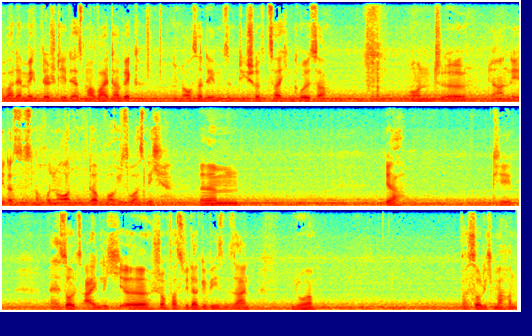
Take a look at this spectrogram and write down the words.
Aber der Mac, der steht erstmal weiter weg und außerdem sind die Schriftzeichen größer. Und äh, ja, nee, das ist noch in Ordnung, da brauche ich sowas nicht. Ähm, ja, okay. Es soll es eigentlich äh, schon fast wieder gewesen sein. Nur, was soll ich machen?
